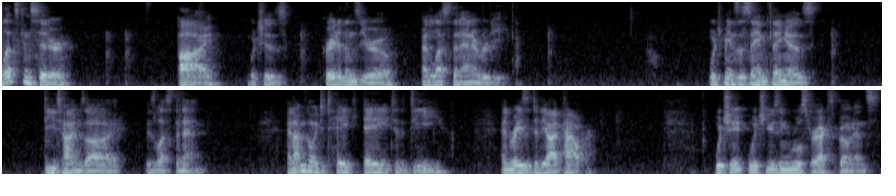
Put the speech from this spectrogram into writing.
Let's consider i, which is greater than 0 and less than n over d. Which means the same thing as d times i is less than n. And I'm going to take a to the d and raise it to the i power, which, which using rules for exponents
